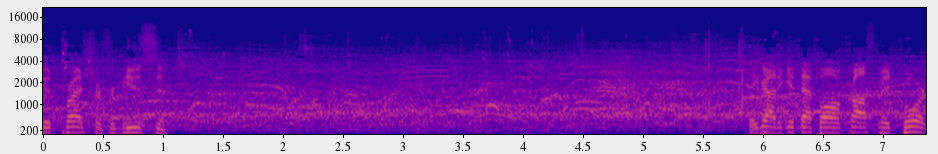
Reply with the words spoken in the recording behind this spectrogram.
Good pressure from Houston. They got to get that ball across midcourt.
